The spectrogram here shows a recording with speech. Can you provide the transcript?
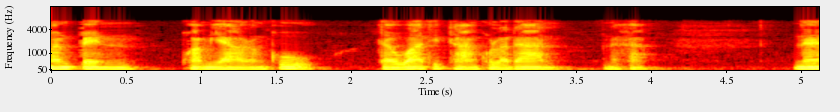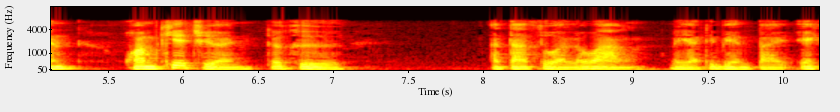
มันเป็น ความยาวทั้งคู่ แต่ว่าทิศทางคนละด้านนะครับนั้นความเครียดเฉือนก็คือ อัตราส่วนระหว่างระยะที่เปลี่ยนไป x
